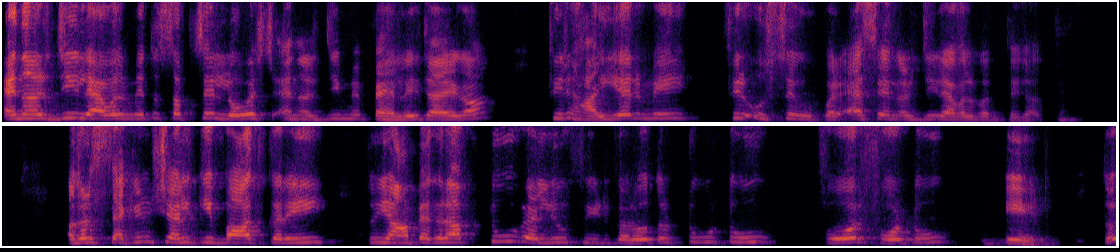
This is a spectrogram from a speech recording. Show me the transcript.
एनर्जी लेवल में तो सबसे लोएस्ट एनर्जी में पहले जाएगा, फिर हाइयर में फिर उससे ऊपर ऐसे एनर्जी लेवल बनते जाते हैं। अगर सेकंड शेल की बात करें तो यहाँ पे अगर आप टू वैल्यू फ़ीड करो तो two two four four two eight तो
